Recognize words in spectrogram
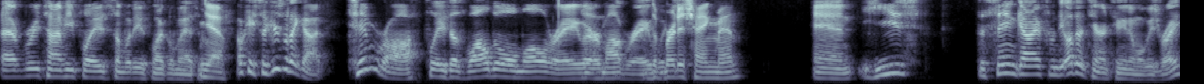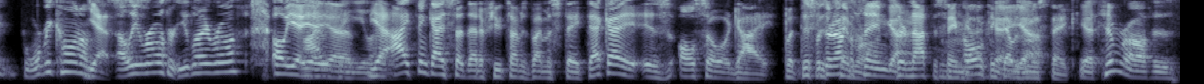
Every time he plays somebody, it's Michael Madsen. Yeah. Okay, so here's what I got. Tim Roth plays Oswaldo Malray or Yeah. Mabray, The which- British hangman. And he's the same guy from the other Tarantino movies, right? But weren't we calling him Yes. Eli Roth or Eli Roth? Oh, yeah, I yeah, was yeah. Yeah, I think I said that a few times by mistake. That guy is also a guy, but this But is they're not Tim the Roth. same guy. They're not the same guy. I think Okay, that was yeah. a mistake. Yeah, Tim Roth is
